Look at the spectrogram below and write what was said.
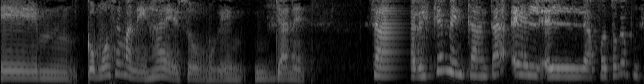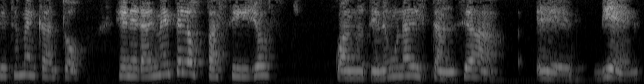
Em, ¿Cómo se maneja eso, em, Janet? Sabes que me encanta, el, la foto que pusiste me encantó. Generalmente los pasillos, cuando tienen una distancia eh, bien,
